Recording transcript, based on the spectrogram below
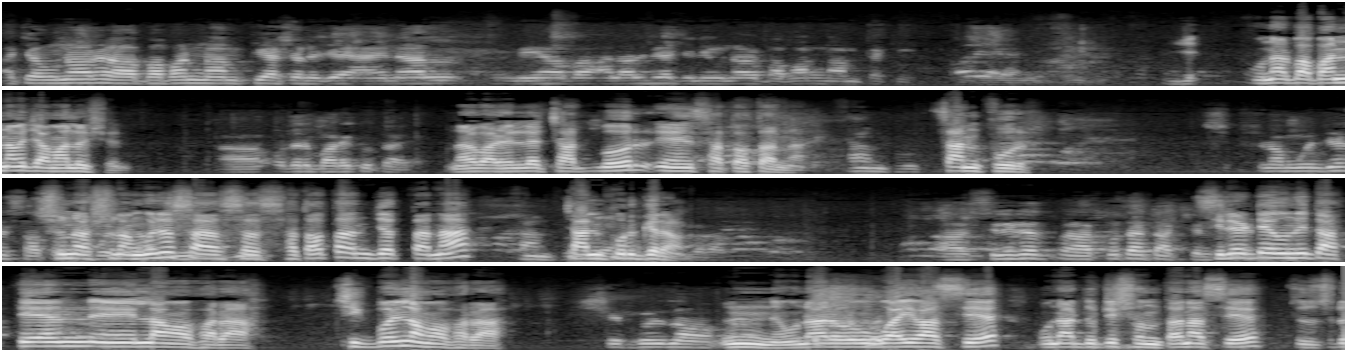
আচ্ছা ওনার বাবার নাম কি আসলে? যে আয়নাল মিয়া বা আলাল মিয়া যিনি ওনার বাবার নামটা কি? ওনার বাবার নাম জামাল হোসেন। ওদের বাড়ি কোথায়? ওনার বাড়ি হলো চাঁদপুর সাততানা চাঁদপুর। সুনামগঞ্জের থানা চাঁদপুর গ্রাম। আর সিলেটের আহ, কোথায় থাকছেন সিলেটে? উনি থাকতেন লামাভাড়া শিখবই লামাভাড়া। শেখগঞ্জ হম ওনার ওয়াইফ আছে ওনার দুটি সন্তান আছে ছোট ছোট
